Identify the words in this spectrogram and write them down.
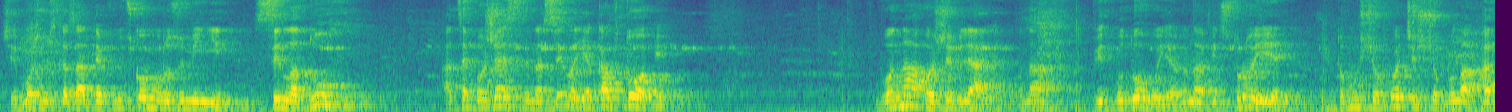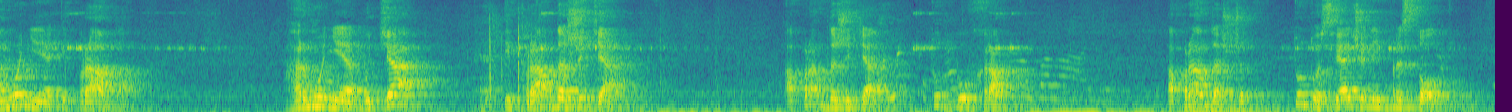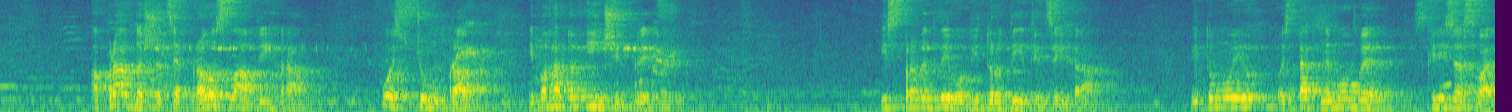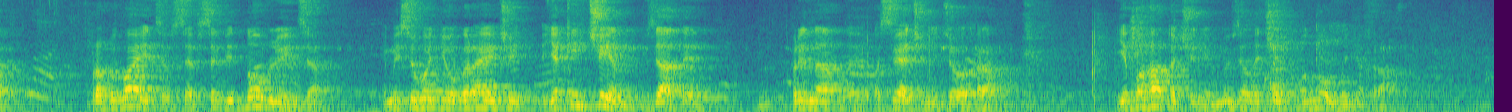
чи можемо сказати в людському розумінні сила духу, а це божественна сила, яка в тобі. Вона оживляє, вона відбудовує, вона відстроює, тому що хоче, щоб була гармонія і правда. Гармонія буття і правда життя. А правда життя тут був храм. А правда, що тут освячений престол. А правда, що це православний храм. Ось в чому правда. І багато інших прикладів. І справедливо відродити цей храм. І тому ось так, немов би скрізь асфальт. Пробивається все, все відновлюється. І ми сьогодні, обираючи, який чин взяти при е, освяченні цього храму. Є багато чинів. Ми взяли чин оновлення храму.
